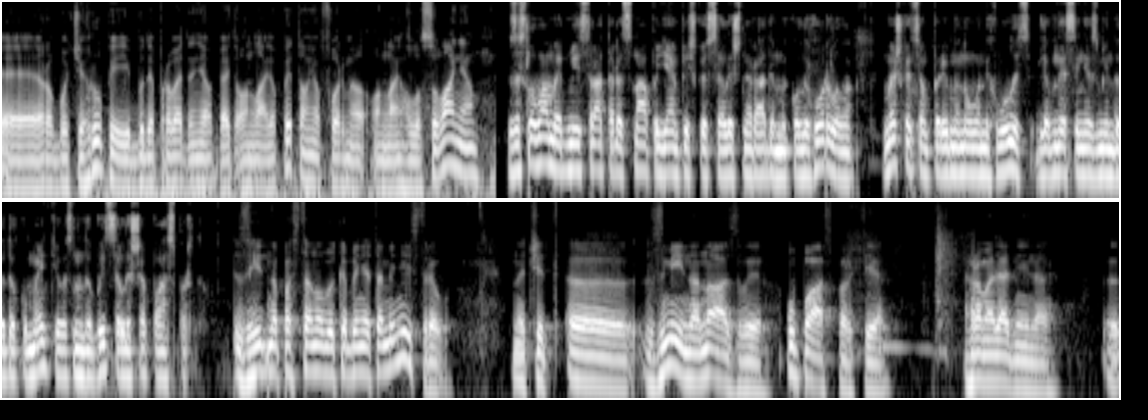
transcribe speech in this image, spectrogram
е, робочої групи, і буде проведення опять онлайн опитування в формі онлайн голосування. За словами адміністратора ЦНАПу Ямпільської селищної ради Миколи Горлова, мешканцям перейменованих вулиць для внесення змін до документів знадобиться лише паспорт. Згідно постанови Кабінету міністрів, значить, е, зміна назви у паспорті громадянина, е,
